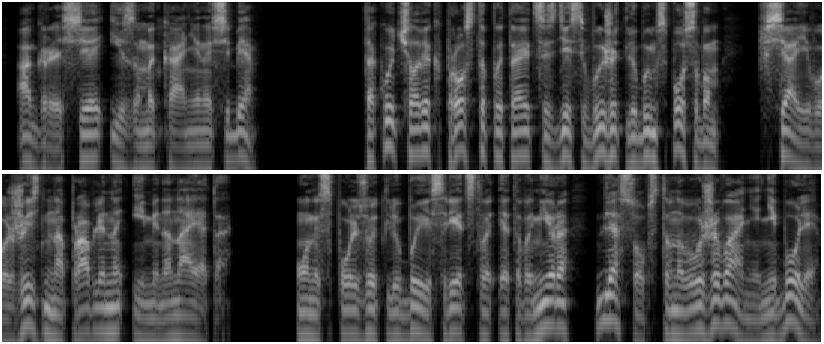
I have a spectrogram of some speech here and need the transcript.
– агрессия и замыкание на себе. Такой человек просто пытается здесь выжить любым способом, вся его жизнь направлена именно на это. Он использует любые средства этого мира для собственного выживания, не более.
